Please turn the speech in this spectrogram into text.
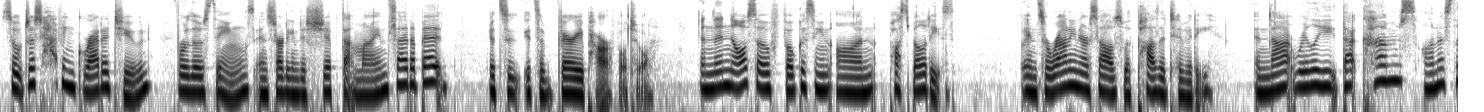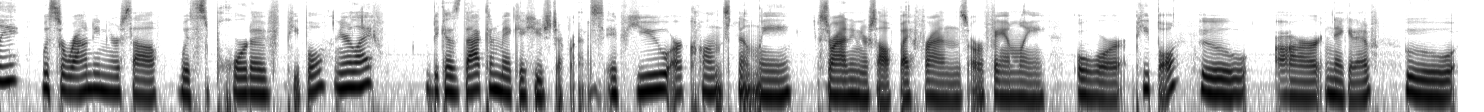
So just having gratitude for those things and starting to shift that mindset a bit, it's a, it's a very powerful tool. And then also focusing on possibilities and surrounding ourselves with positivity. And that really that comes honestly with surrounding yourself with supportive people in your life because that can make a huge difference. If you are constantly surrounding yourself by friends or family or people who are negative, who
